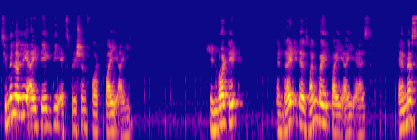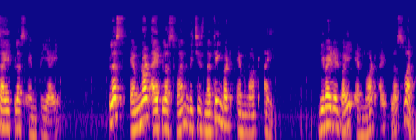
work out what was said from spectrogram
Similarly, I take the expression for pi i, invert it and write it as 1 by pi i as msi plus mpi plus m naught i plus 1 which is nothing but m naught i divided by m naught i plus 1.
